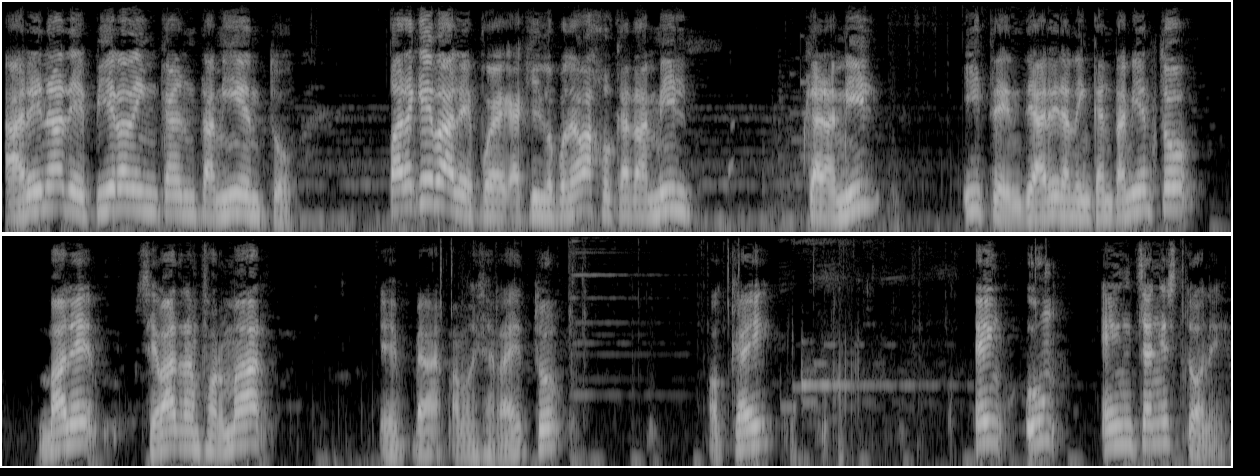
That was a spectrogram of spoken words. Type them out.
Arena de piedra de encantamiento. ¿Para qué vale? Pues aquí lo pone abajo, cada mil, cada mil ítem de arena de encantamiento, ¿vale? Se va a transformar. Vamos a cerrar esto. Ok. En un Enchant Stone.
